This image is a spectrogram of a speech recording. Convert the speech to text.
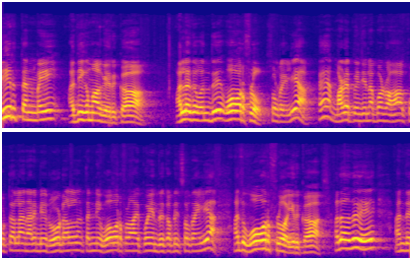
நீர்த்தன்மை அதிகமாக இருக்கா? அல்லது வந்து ஓவர்ஃப்ளோ சொல்கிறேன் இல்லையா? மழை பெஞ்சு என்ன பண்ணுறோம் குட்டெல்லாம் நிரம்பி ரோடெல்லாம் தண்ணி ஓவர்ஃப்ளோ ஆகி போயிருக்கு அப்படின்னு சொல்கிறேன் இல்லையா? அது ஓவர்ஃப்ளோ இருக்கா? அதாவது அந்த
